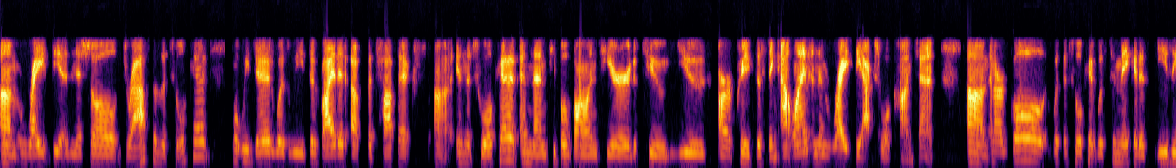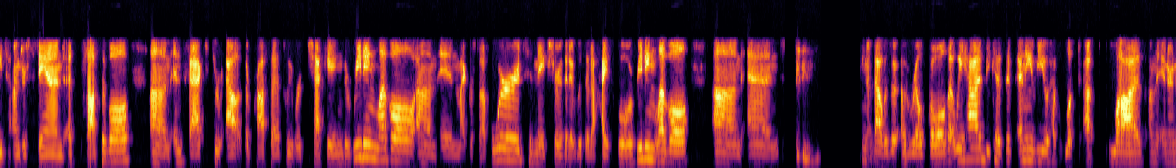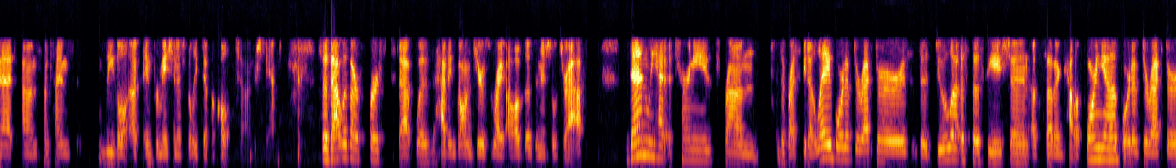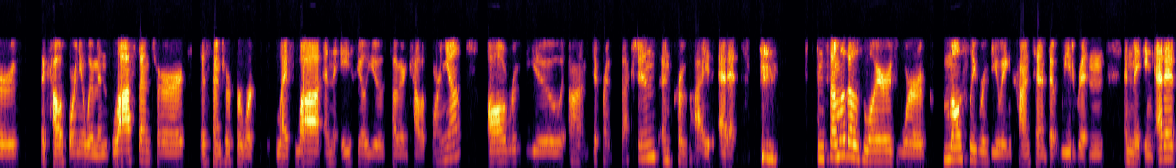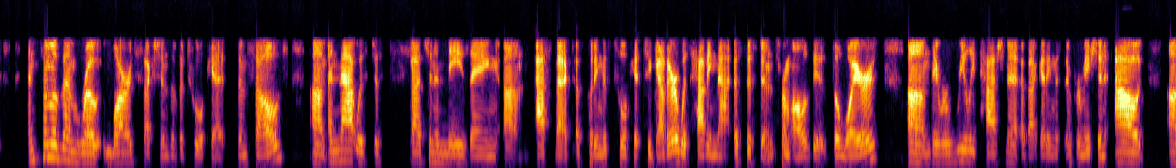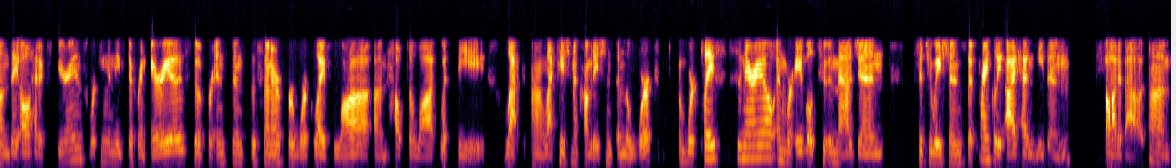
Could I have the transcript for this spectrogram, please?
um, write the initial draft of the toolkit. What we did was we divided up the topics uh, in the toolkit, and then people volunteered to use our pre existing outline and then write the actual content. Um, and our goal with the toolkit was to make it as easy to understand as possible. Um, in fact, throughout the process, we were checking the reading level um, in Microsoft Word to make sure that it was at a high school reading level. Um, and you know that was a, a, real goal that we had because if any of you have looked up laws on the internet, um, sometimes legal uh, information is really difficult to understand. So that was our first step was having volunteers write all of those initial drafts. Then we had attorneys from the Breastfeed LA Board of Directors, the Doula Association of Southern California Board of Directors, the California Women's Law Center, the Center for Work Life Law, and the ACLU of Southern California all review um, different sections and provide edits. and some of those lawyers were mostly reviewing content that we'd written and making edits and some of them wrote large sections of the toolkit themselves. Um, and that was just such an amazing um, aspect of putting this toolkit together was having that assistance from all of the, the lawyers. Um, they were really passionate about getting this information out. Um, they all had experience working in these different areas. So, for instance, the Center for Work Life Law um, helped a lot with the uh, lactation accommodations in the work workplace scenario and we're able to imagine situations that frankly I hadn't even thought about, um,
